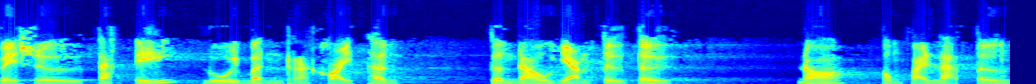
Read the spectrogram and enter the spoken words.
về sự tác ý đuổi bệnh ra khỏi thân, cơn đau giảm từ từ. Đó không phải là tưởng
